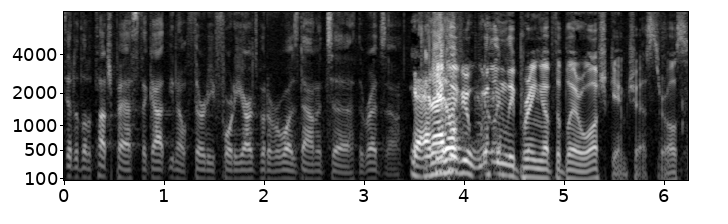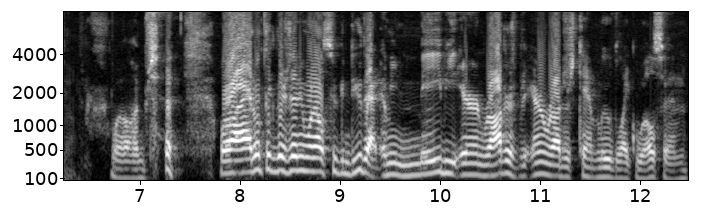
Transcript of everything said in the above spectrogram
Did a little touch pass that got you know 30, 40 yards, whatever it was, down into the red zone. yeah and I i can't believe don't you're willingly bringing up the Blair Walsh game, Chester. Also, well i'm well i don't think there's anyone else who can do that i mean maybe aaron rodgers but aaron rodgers can't move like wilson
